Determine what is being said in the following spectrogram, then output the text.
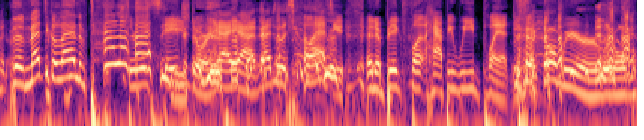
to the magical land of through a Tallahassee. stage door. Yeah, yeah. The Tallahassee and a big, fun, happy weed plant. Just like, come here, little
